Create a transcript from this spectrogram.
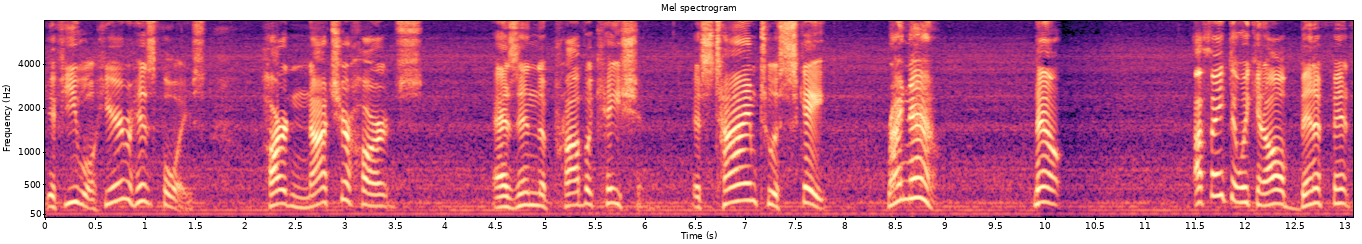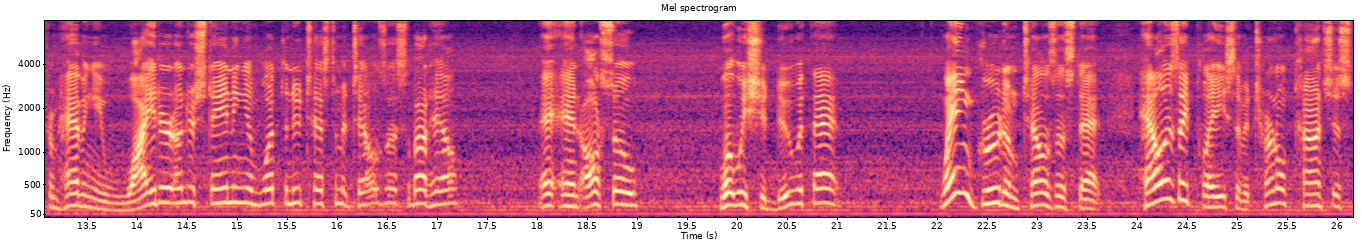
if ye will hear his voice, harden not your hearts as in the provocation. It's time to escape right now. Now, I think that we can all benefit from having a wider understanding of what the New Testament tells us about hell and also what we should do with that. Wayne Grudem tells us that hell is a place of eternal conscious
